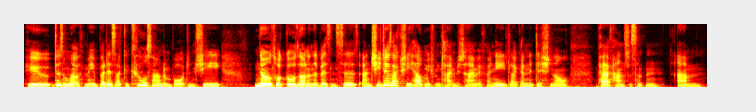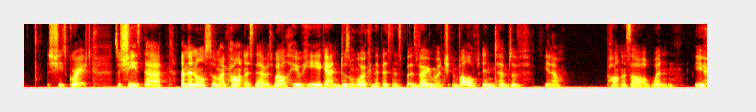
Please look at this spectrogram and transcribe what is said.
who doesn't work with me but is like a cool sounding board and she knows what goes on in the businesses and she does actually help me from time to time if I need like an additional pair of hands for something. Um, she's great. So she's there. And then also my partner's there as well, who he again doesn't work in the business but is very much involved in terms of, you know, partners are when you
